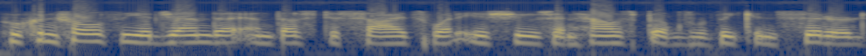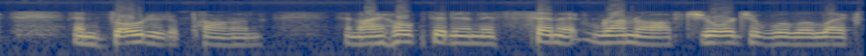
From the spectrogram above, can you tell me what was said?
who controls the agenda and thus decides what issues and House bills will be considered and voted upon. And I hope that in its Senate runoff, Georgia will elect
